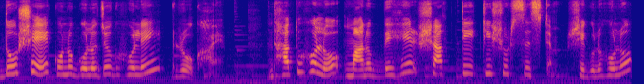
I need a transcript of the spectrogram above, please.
দোষে কোনো গোলযোগ হলেই রোগ হয়। ধাতু হলো মানবদেহের সাতটি টিস্যুর সিস্টেম। সেগুলো হলো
